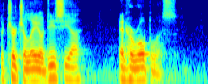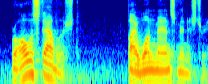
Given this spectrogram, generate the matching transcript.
the church of Laodicea, and Hierapolis were all established by one man's ministry.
